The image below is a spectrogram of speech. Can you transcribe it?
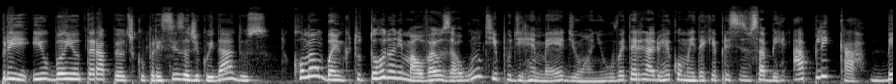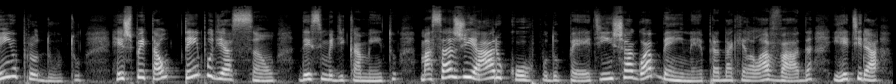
Pri, e o banho terapêutico precisa de cuidados? Como é um banho que o tutor do animal vai usar algum tipo de remédio, o veterinário recomenda que é preciso saber aplicar bem o produto, respeitar o tempo de ação desse medicamento, massagear o corpo do pet e enxaguar bem, né, para dar aquela lavada e retirar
